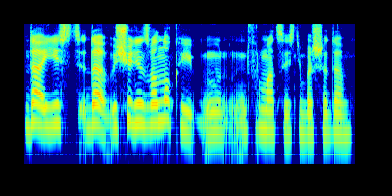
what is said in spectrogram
Да, есть, да, еще один звонок и информация есть небольшая, да.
